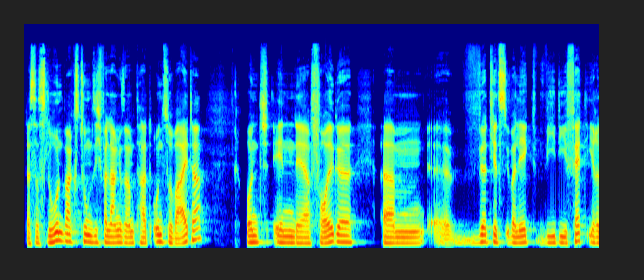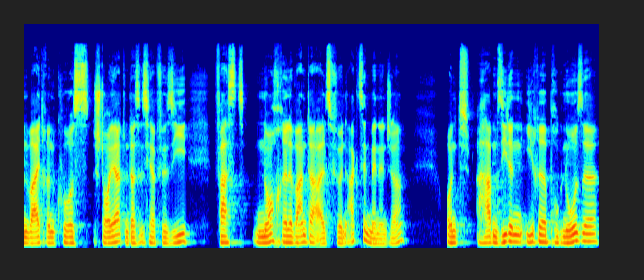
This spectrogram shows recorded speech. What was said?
dass das Lohnwachstum sich verlangsamt hat und so weiter. Und in der Folge ähm, äh, wird jetzt überlegt, wie die FED ihren weiteren Kurs steuert. Und das ist ja für Sie fast noch relevanter als für einen Aktienmanager. Und haben Sie denn Ihre Prognose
